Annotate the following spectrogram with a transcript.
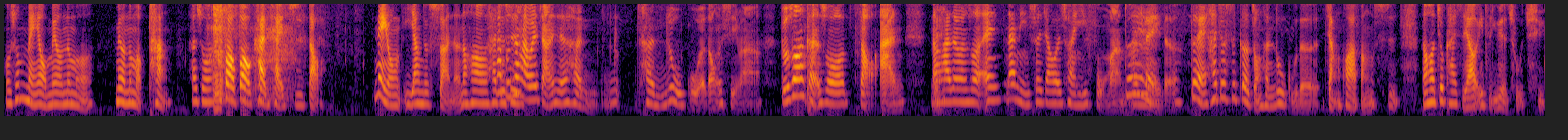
我说没有，没有那么没有那么胖。他说 抱抱看才知道，内容一样就算了。然后他就是，他不是还会讲一些很很入骨的东西吗？比如说他可能说早安，然后他就会说哎对，那你睡觉会穿衣服吗？对，类的。对，他就是各种很露骨的讲话方式，然后就开始要一直约出去。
